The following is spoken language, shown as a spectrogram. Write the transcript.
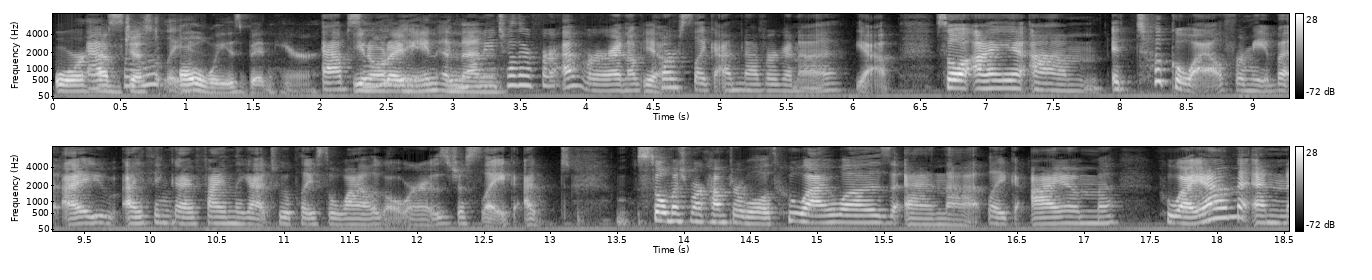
or have Absolutely. just always been here Absolutely. you know what i mean and known then each other forever. And of Yeah. course, like I'm never gonna yeah. So I um it took a while for me, but I I think I finally got to a place a while ago where it was just like I so much more comfortable with who I was and that like I am who I am and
